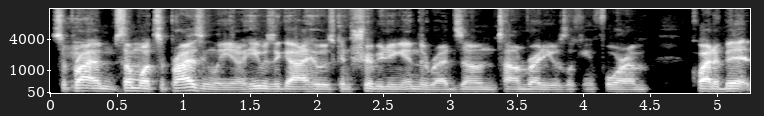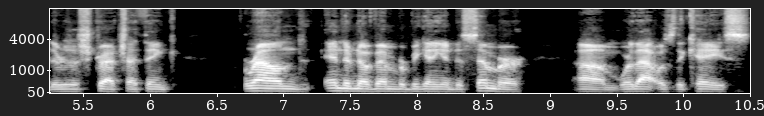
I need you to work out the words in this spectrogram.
surprise, mm-hmm. somewhat surprisingly, you know, he was a guy who was contributing in the red zone. Tom Brady was looking for him quite a bit. There's a stretch, I think, around end of November, beginning of December, um, where that was the case.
